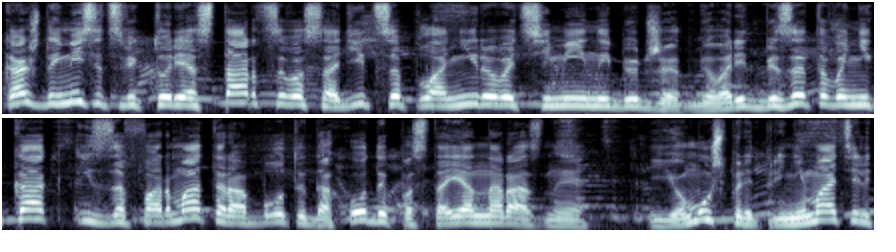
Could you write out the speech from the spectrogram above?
Каждый месяц Виктория Старцева садится планировать семейный бюджет. Говорит, без этого никак, из-за формата работы доходы постоянно разные. Ее муж предприниматель,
